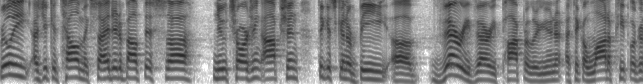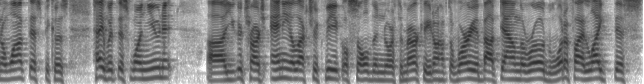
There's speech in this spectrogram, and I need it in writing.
Really, as you can tell, I'm excited about this uh, new charging option. I think it's going to be a very, very popular unit. I think a lot of people are going to want this because, hey, with this one unit, uh, you can charge any electric vehicle sold in North America. You don't have to worry about down the road, what if I like this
